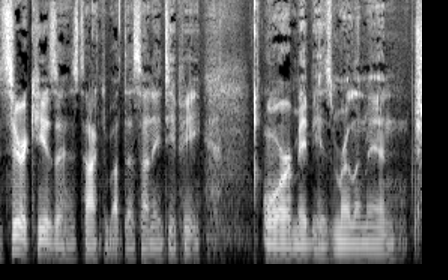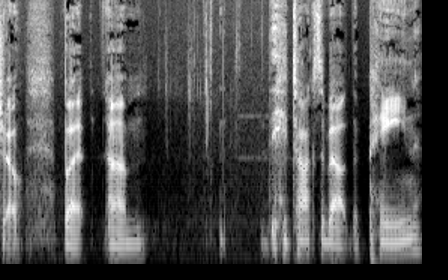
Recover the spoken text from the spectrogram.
Siracusa has talked about this on ATP, or maybe his Merlin Mann show, but um, he talks about the pain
